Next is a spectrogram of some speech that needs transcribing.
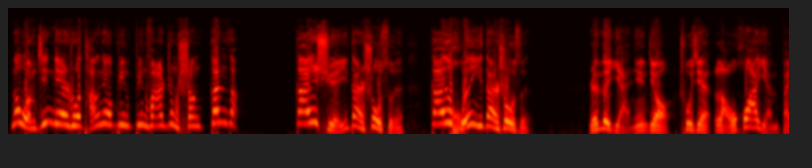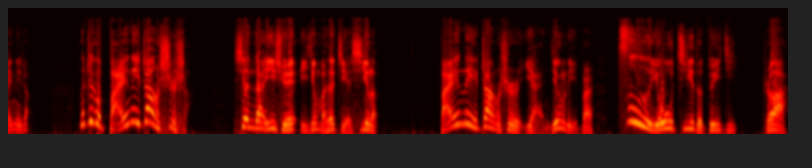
那我们今天说糖尿病并发症伤肝脏，肝血一旦受损，肝魂一旦受损。人的眼睛就出现老花眼、白内障，那这个白内障是啥？现代医学已经把它解析了，白内障是眼睛里边自由基的堆积，是吧？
